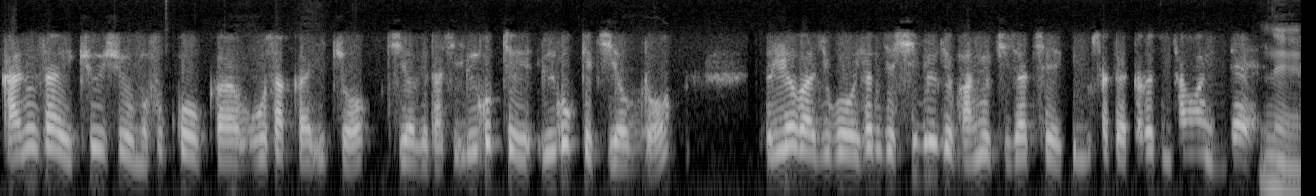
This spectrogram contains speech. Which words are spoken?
간사이, 큐슈, 뭐 후쿠오카, 오사카 이쪽 지역에 다시 일곱 개 일곱 개 지역으로 늘려가지고 현재 11개 광역 지자체에 긴급 사태가 떨어진 상황인데 네.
